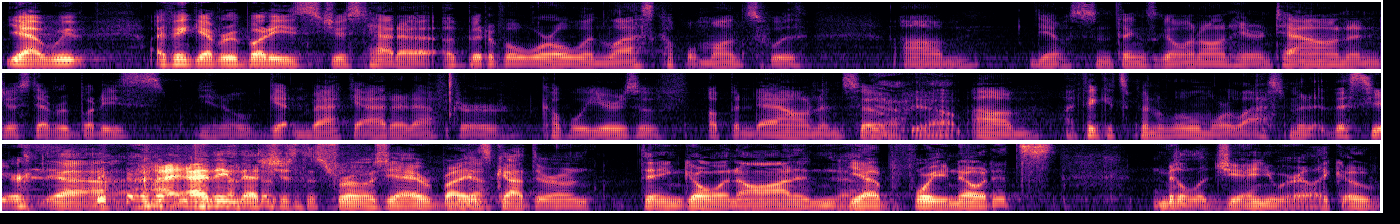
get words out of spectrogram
Yeah, we. I think everybody's just had a, a bit of a whirlwind last couple months with. Um, you know some things going on here in town, and just everybody's you know getting back at it after a couple years of up and down, and so Yeah. Yeah. Um, I think it's been a little more last minute this year. yeah, I, I think that's just the struggles. Yeah, everybody's Yeah. got their own thing going on, and Yeah. yeah. before you know it, it's middle of January. Like, oh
